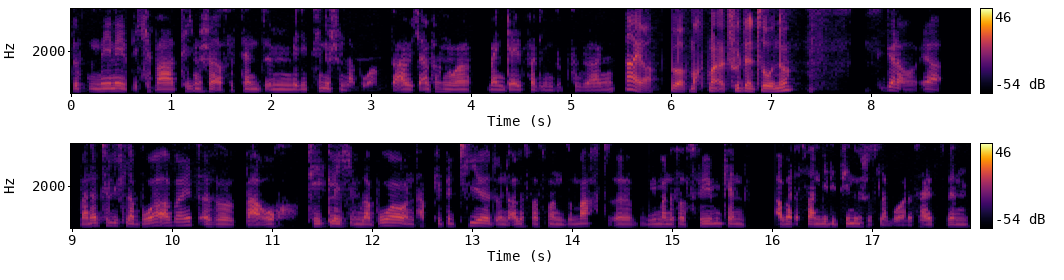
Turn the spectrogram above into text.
Das, nee, nee, ich war technischer Assistent im medizinischen Labor. Da habe ich einfach nur mein Geld verdient sozusagen. Ah ja, ja macht man als Student so, ne? Genau, ja. War natürlich Laborarbeit, also war auch täglich im Labor und habe pipettiert und alles, was man so macht, äh, wie man das aus Filmen kennt. Aber das war ein medizinisches Labor. Das heißt, wenn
